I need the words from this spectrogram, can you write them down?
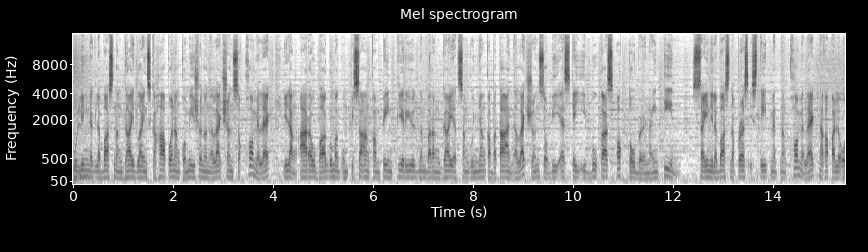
Muling naglabas ng guidelines kahapon ang Commission on Elections sa COMELEC ilang araw bago mag-umpisa ang campaign period ng Barangay at Sangguniang Kabataan Elections o BSKE bukas October 19. Sa inilabas na press statement ng COMELEC, nakapaloob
